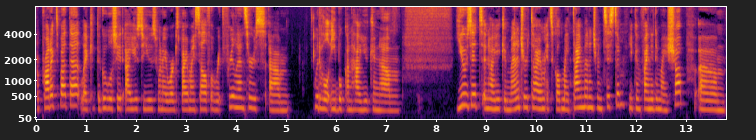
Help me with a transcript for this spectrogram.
a product about that, like the Google Sheet I used to use when I worked by myself or with freelancers. Um, with a whole ebook on how you can um, use it and how you can manage your time. It's called my time management system. You can find it in my shop. Um,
